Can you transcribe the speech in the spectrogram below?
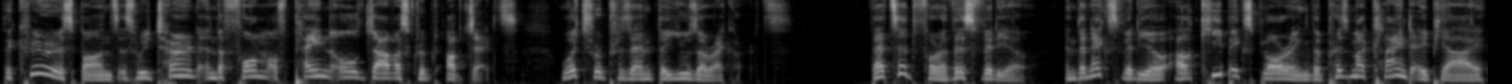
The query response is returned in the form of plain old JavaScript objects, which represent the user records. That's it for this video. In the next video, I'll keep exploring the Prisma Client API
